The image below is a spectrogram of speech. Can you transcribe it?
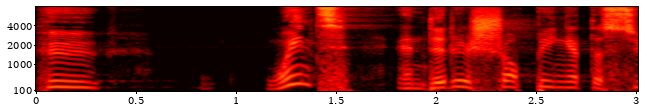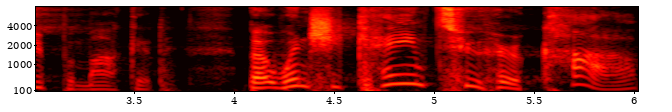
who went and did her shopping at the supermarket but when she came to her car,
